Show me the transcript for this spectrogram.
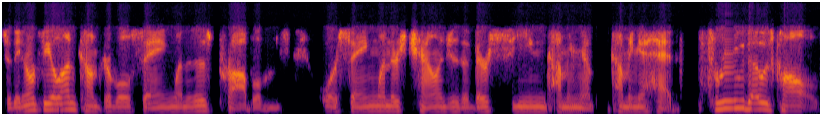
so they don't feel uncomfortable saying when there's problems or saying when there's challenges that they're seeing coming up coming ahead. Through those calls,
